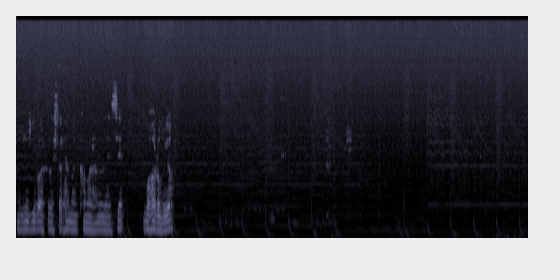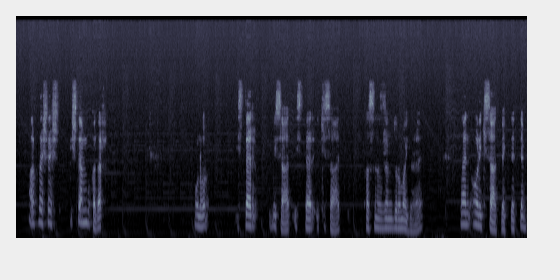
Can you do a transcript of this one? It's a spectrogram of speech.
Gördüğünüz gibi arkadaşlar hemen kameranın lensi buhar oluyor. Arkadaşlar işlem bu kadar. Bunu ister 1 saat, ister 2 saat pasınızın duruma göre ben 12 saat beklettim.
